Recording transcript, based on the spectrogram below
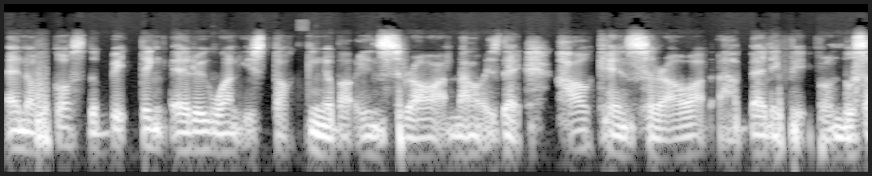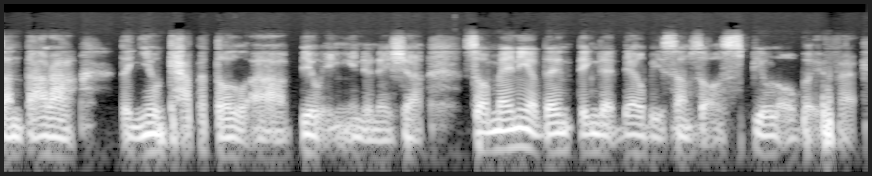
And of course, the big thing everyone is talking about in Sarawak now is that how can Sarawak uh, benefit from Nusantara, the new capital built in Indonesia? So many of them think that there'll be some sort of spillover effect.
